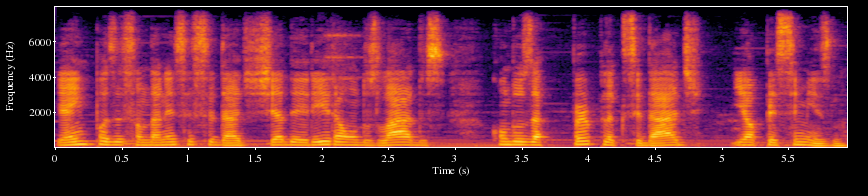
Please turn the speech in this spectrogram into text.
e a imposição da necessidade de aderir a um dos lados conduz à perplexidade e ao pessimismo.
